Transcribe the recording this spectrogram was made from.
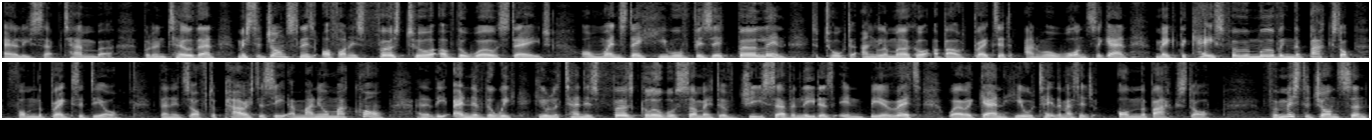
early September. But until then, Mr Johnson is off on his first tour of the world stage. On Wednesday, he will visit Berlin to talk to Angela Merkel about Brexit and will once again make the case for removing the backstop from the Brexit deal. Then it's off to Paris to see Emmanuel Macron. And at the end of the week, he will attend his first global summit of G7 leaders in Biarritz, where again he will take the message on the backstop. For Mr. Johnson,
